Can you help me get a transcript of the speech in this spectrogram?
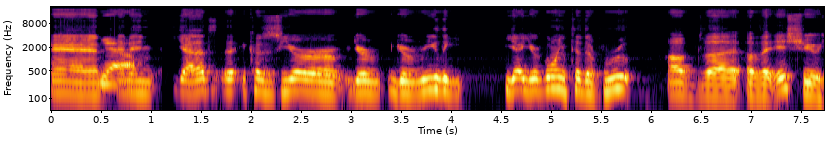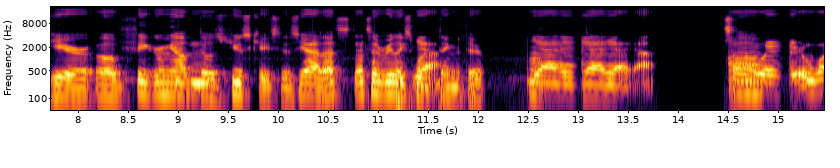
and yeah. and then yeah, that's because uh, you're you're you're really yeah you're going to the root of the of the issue here of figuring out mm-hmm. those use cases. Yeah, that's that's a really smart yeah. thing to do. Huh. Yeah, yeah, yeah, yeah. So um,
